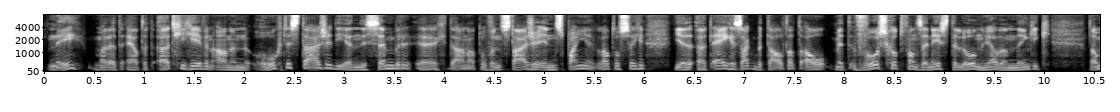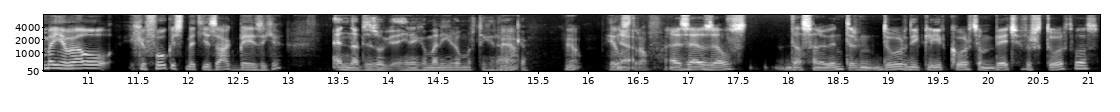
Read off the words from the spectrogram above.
nee, maar het, hij had het uitgegeven aan een hoogtestage die hij in december uh, gedaan had, of een stage in Spanje, laten we zeggen, die hij uit eigen zak betaald had, al met voorschot van zijn eerste loon. Ja, dan denk ik, dan ben je wel gefocust met je zaak bezig. Hè? En dat is ook de enige manier om er te geraken. Ja, ja heel ja, straf. Hij zei zelfs dat zijn winter door die klierkoorts een beetje verstoord was.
